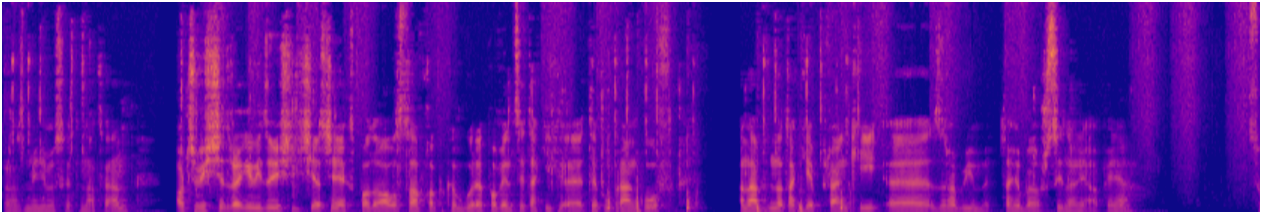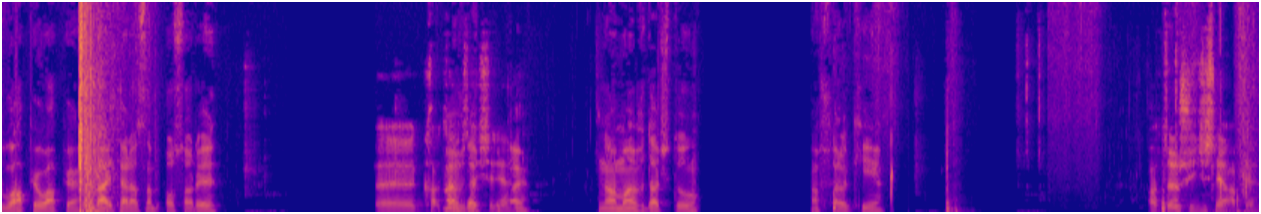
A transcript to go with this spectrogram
teraz zmienimy sobie na ten. Oczywiście, drogie widzowie, jeśli Ci się odcinek spodobał, zostaw łapkę w górę po więcej takich e, typu pranków. A na pewno takie pranki e, zrobimy. To chyba już sygnał nie łapie, nie? Łapie, łapie. Daj teraz na... O, sorry. E, ko- tam Możesz w dać sensie, nie? tutaj. No, możesz dać tu. Na felki. A to już widzisz nie łapie.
